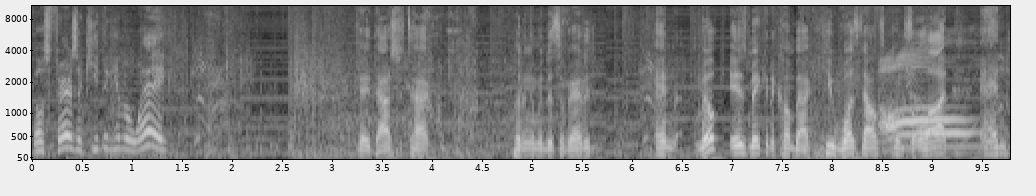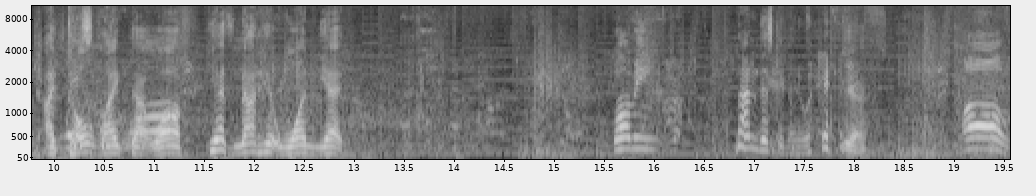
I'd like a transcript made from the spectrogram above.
Those fairs are keeping him away. Okay, dash attack, putting him in disadvantage. And Milk is making a comeback. He was down splits a Oh, lot, and I don't like that waft. He has not hit one yet. Well, I mean, not in this game anyway. Yeah, oh,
